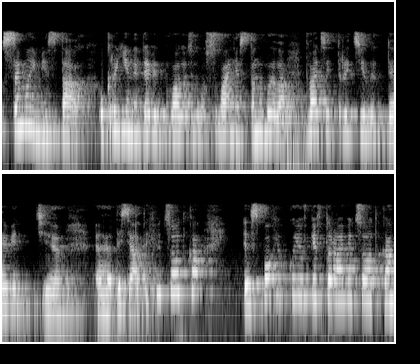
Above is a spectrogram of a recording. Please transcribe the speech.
семи містах України, де відбувалось голосування, становила 23,9% з похибкою в 1,5%.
